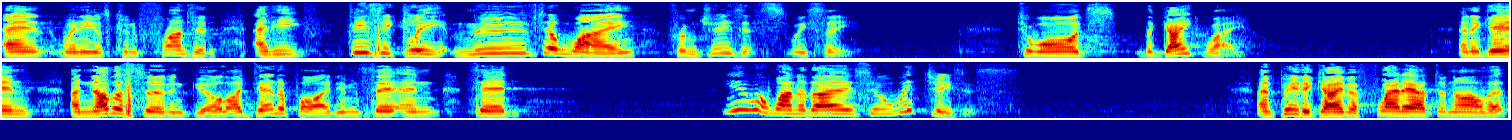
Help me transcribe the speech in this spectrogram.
and when he was confronted and he physically moved away from Jesus, we see, towards the gateway. And again, another servant girl identified him and said, you were one of those who were with Jesus. And Peter gave a flat out denial that,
